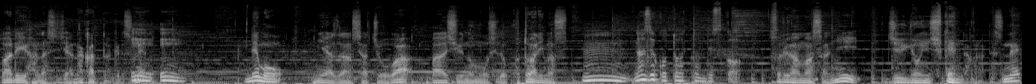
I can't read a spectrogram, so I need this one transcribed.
悪い話じゃなかったわけですね、ええええでも宮沢社長は買収の申し出を断りますうん。なぜ断ったんですか？それがまさに従業員主権だからですね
